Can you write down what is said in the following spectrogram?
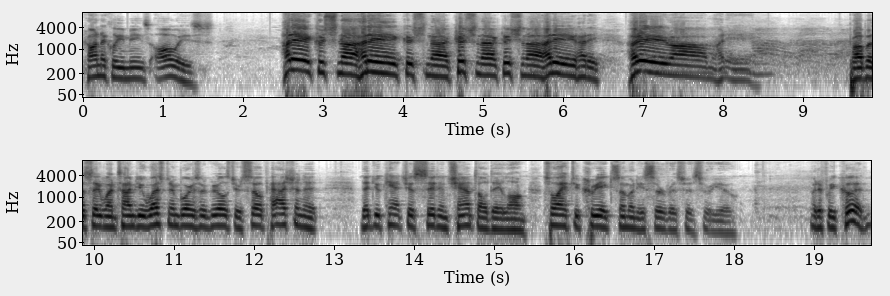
Chronically means always. Hare Krishna, Hare Krishna, Krishna Krishna, Hare Hare, Hare Ram, Hare. Prabhupada said one time, you Western boys or girls, you're so passionate that you can't just sit and chant all day long, so I have to create so many services for you. But if we could,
